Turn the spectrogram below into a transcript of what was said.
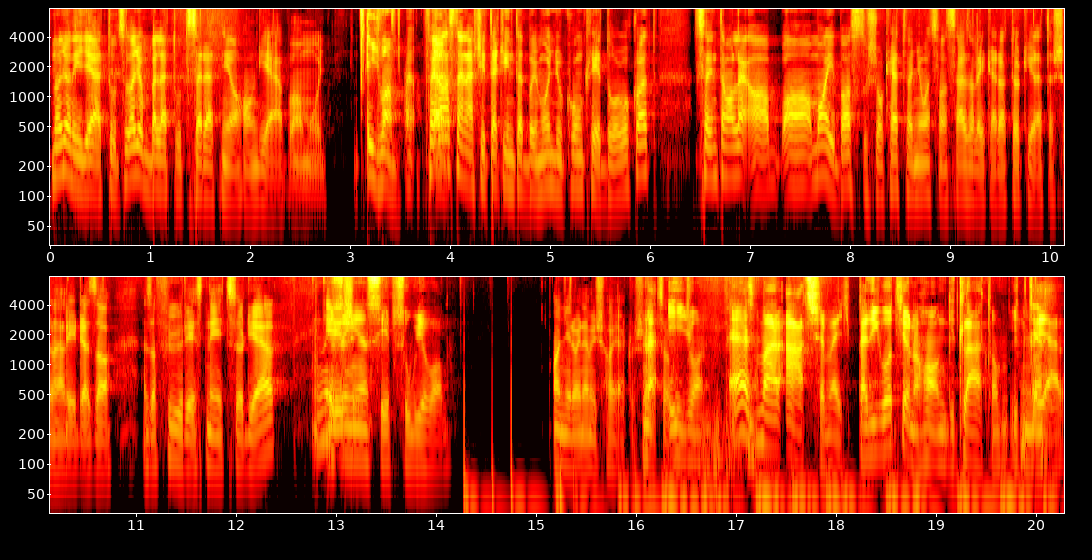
nagyon így el tudsz, nagyon bele tudsz szeretni a hangjába amúgy. Így van. Felhasználási tekintetben, hogy mondjuk konkrét dolgokat, szerintem a, le, a, a mai basszusok 70-80%-ára tökéletesen elég ez a, ez a fűrész négyszögjel, Nézd, és milyen szép szúbja van. annyira, hogy nem is hallják a Ne, így van. Ez már át sem megy. Pedig ott jön a hang, itt látom, itt a Ne. jel.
